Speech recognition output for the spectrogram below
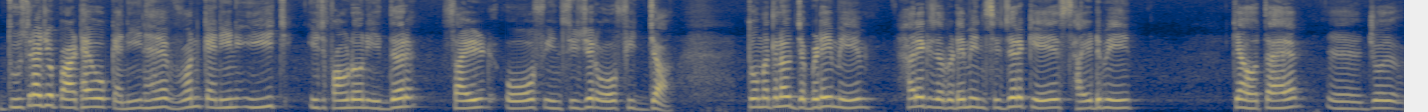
दूसरा जो पार्ट है, वो कैनिन है। One canine each is found on either side of incisor of इज्जा तो मतलब जबड़े में, हर एक जबड़े में इंसीजर के साइड में क्या होता है? जो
